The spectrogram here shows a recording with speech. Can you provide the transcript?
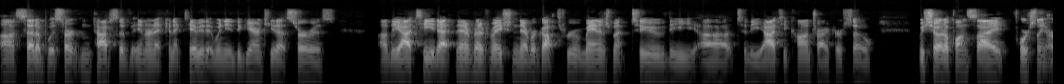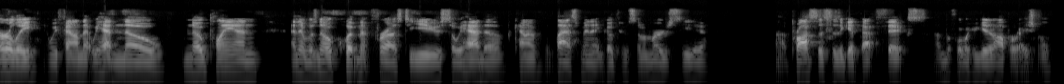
uh, set up with certain types of internet connectivity that we need to guarantee that service. Uh, the IT that, that information never got through management to the uh, to the IT contractor. So we showed up on site, fortunately early. We found that we had no no plan and there was no equipment for us to use. So we had to kind of last minute go through some emergency uh, processes to get that fixed uh, before we could get it operational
